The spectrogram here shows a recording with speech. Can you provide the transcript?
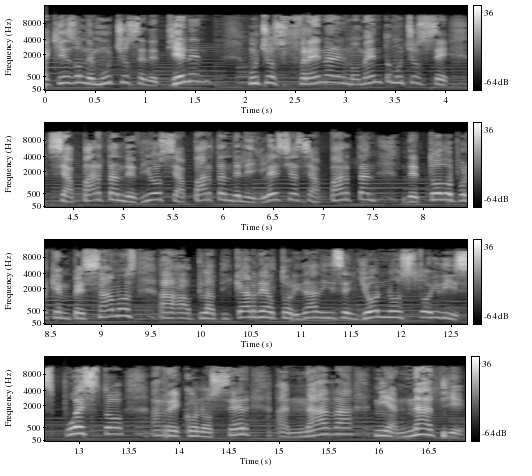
aquí es donde muchos se detienen, muchos frenan el momento, muchos se, se apartan de Dios, se apartan de la iglesia, se apartan de todo, porque empezamos a, a platicar de autoridad y dicen, yo no estoy dispuesto a reconocer a nada ni a nadie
